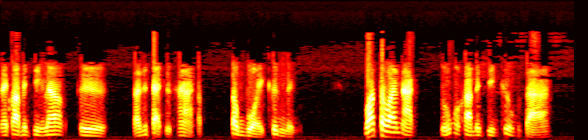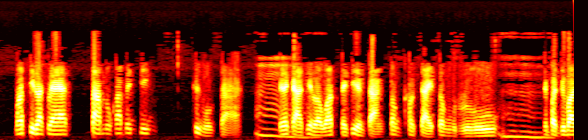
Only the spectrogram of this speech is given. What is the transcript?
ในความเป็นจริงแล้วคือสามสิบแปดจุดห้าครับ ต้องบวกอีกครึ่งหนึ่งวัดตะวันหนักสูงกว่าความเป็นจริงครึ่งองศาวัดที่รักแร้ต่ำกว่าความเป็นจริงค รึ่งองศาอืมในการที่เราวัดในที่ต่างๆ ต้องเข้าใจต้องรู้อืมในปัจจุบัน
